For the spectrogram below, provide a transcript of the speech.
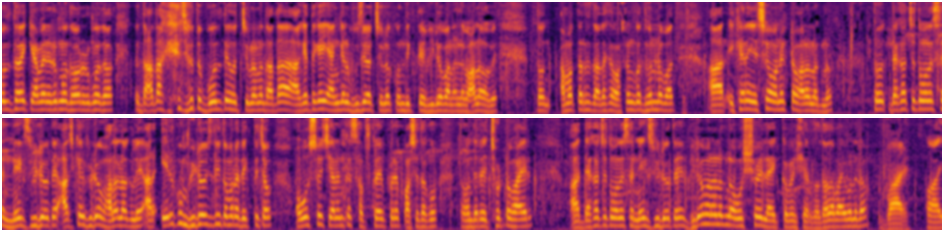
বলতে হয় ক্যামেরা এরকম ধর এরকম ধর। দাদাকে যেহেতু বলতে হচ্ছিল না দাদা আগে থেকেই অ্যাঙ্গেল বুঝে যাচ্ছিল কোন দিক থেকে ভিডিও বানালে ভালো হবে। তো আমার তরফে দাদাকে অসংখ্য ধন্যবাদ। আর এখানে এসে অনেকটা ভালো লাগল। তো দেখা হচ্ছে তোমাদের সাথে নেক্সট ভিডিওতে আজকের ভিডিও ভালো লাগলে আর এরকম ভিডিও যদি তোমরা দেখতে চাও অবশ্যই চ্যানেলকে সাবস্ক্রাইব করে পাশে থাকো। তোমাদের এই ছোট্ট ভাইয়ের আর দেখা হচ্ছে তোমাদের সাথে নেক্সট ভিডিওতে ভিডিও ভালো লাগলে অবশ্যই লাইক কমেন্ট শেয়ার করো। দাদা বাই বলে দাও। Bye bye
